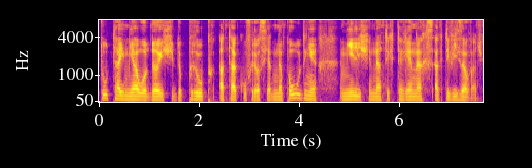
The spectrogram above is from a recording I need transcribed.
Tutaj miało dojść do prób ataków Rosjan na południe. Mieli się na tych terenach zaktywizować.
